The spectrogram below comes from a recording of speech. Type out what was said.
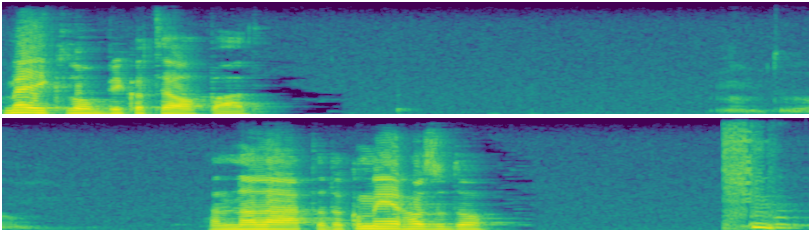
Melyik lombik a te apád? nem tudom. Hát na látod, akkor miért hazudol?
